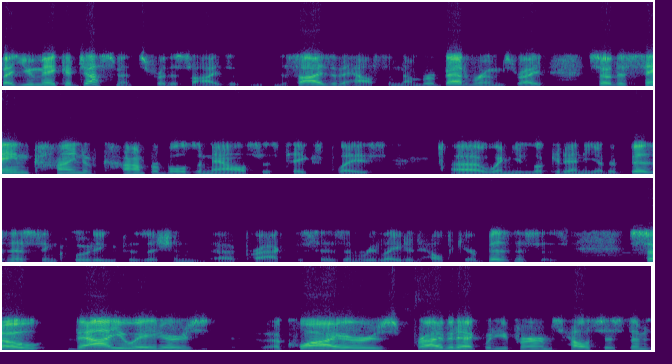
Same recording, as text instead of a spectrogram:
But you make adjustments for the size of the size of the house, the number of bedrooms, right? So the same kind of comparables analysis takes place uh, when you look at any other business, including physician uh, practices and related healthcare businesses. So valuators acquires private equity firms, health systems,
